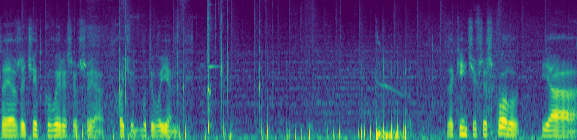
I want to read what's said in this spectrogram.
Це я вже чітко вирішив, що я хочу бути воєнним. Закінчивши школу, я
